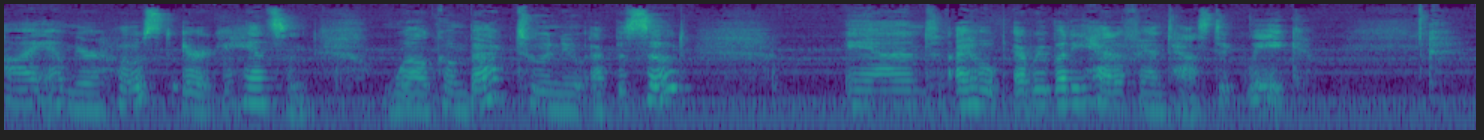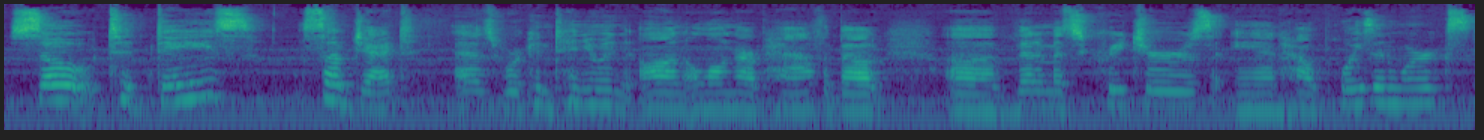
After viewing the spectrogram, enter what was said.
I am your host, Erika Hanson. Welcome back to a new episode and I hope everybody had a fantastic week. So, today's subject, as we're continuing on along our path about uh, venomous creatures and how poison works,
